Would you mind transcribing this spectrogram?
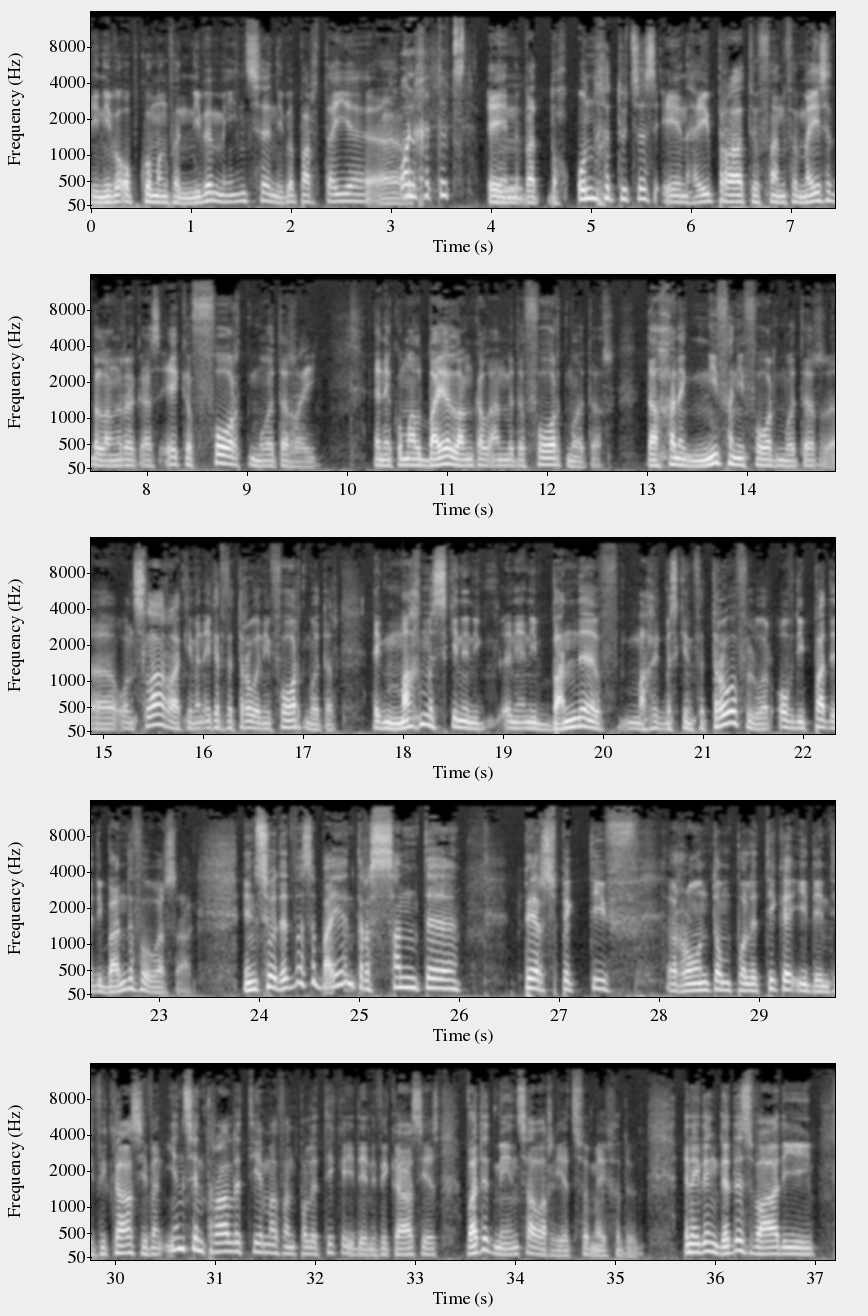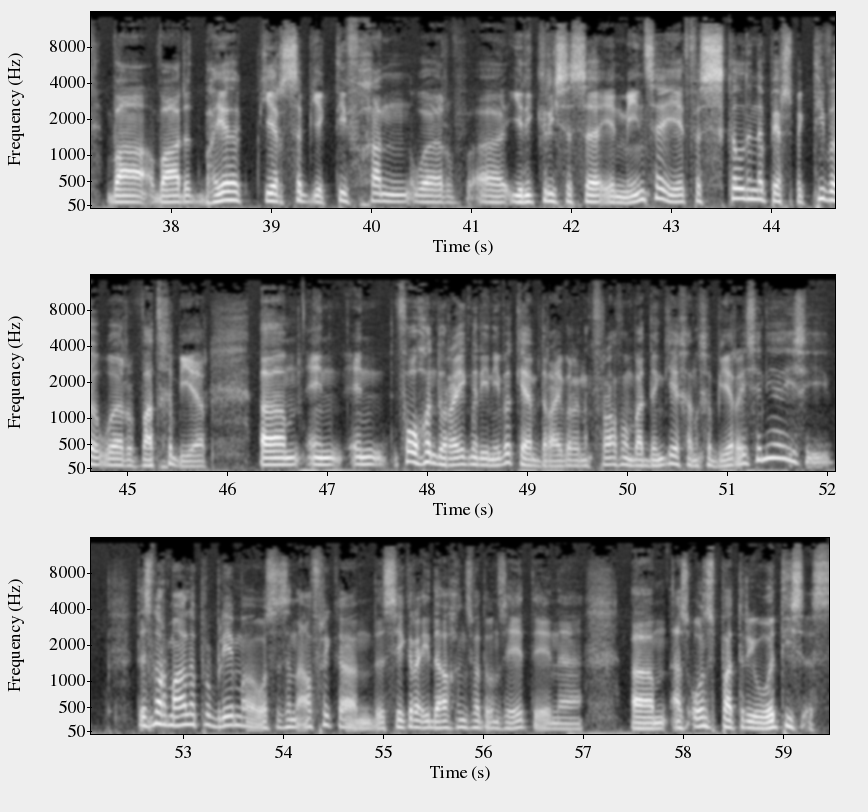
die nuwe opkoming van nuwe mense, nuwe partye, uh, ongetoets en mm. wat nog ongetoets is en hy praat toe van vir my is dit belangrik as ek 'n Ford motor ry en ek kom al baie lank al aan met 'n Ford motor, dan gaan ek nie van die Ford motor uh ontslaa raak nie want ek het vertroue in die Ford motor. Ek mag miskien in die in die, in die bande mag ek miskien vertroue verloor of die pad het die bande veroorsaak. En so dit was 'n baie interessante perspektief rondom politieke identifikasie want een sentrale tema van politieke identifikasie is wat het mense al reeds vir my gedoen. En ek dink dit is waar die waar waar dit baie keer subjektief gaan oor uh hierdie krisisse en mense het verskillende perspektiewe oor wat gebeur. Um en en volgende ry ek met die nuwe camp driver en ek vra hom wat dink jy gaan gebeur? Hy sê nee, hy sê dis normale probleme. Ons is in Afrika en dis sekere uitdagings wat ons het en uh um as ons patrioties is.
